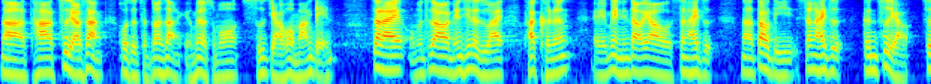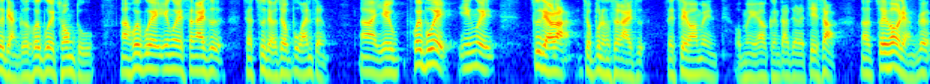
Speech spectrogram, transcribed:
那它治疗上或者诊断上有没有什么死角或盲点？再来，我们知道年轻的乳癌，它可能诶面临到要生孩子，那到底生孩子跟治疗这两个会不会冲突？那会不会因为生孩子这治疗就不完整？那也会不会因为治疗了就不能生孩子？在这方面，我们也要跟大家来介绍。那最后两个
